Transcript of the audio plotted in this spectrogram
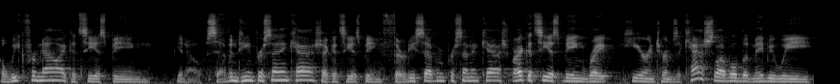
A week from now, I could see us being you know 17% in cash i could see us being 37% in cash or i could see us being right here in terms of cash level but maybe we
